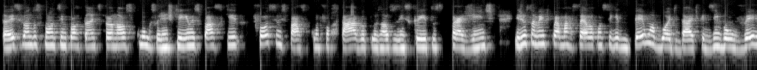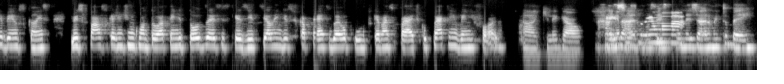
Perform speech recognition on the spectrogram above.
Então, esse foi um dos pontos importantes para o nosso curso. A gente queria um espaço que fosse um espaço confortável para os nossos inscritos, para a gente, e justamente para a Marcela conseguir ter uma boa didática, desenvolver bem os cães, e o espaço que a gente encontrou atende todos esses quesitos, e além disso fica perto do aeroporto, que é mais prático para quem vem de fora. Ah, que legal. Arrasaram, vocês uma... planejaram muito bem.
